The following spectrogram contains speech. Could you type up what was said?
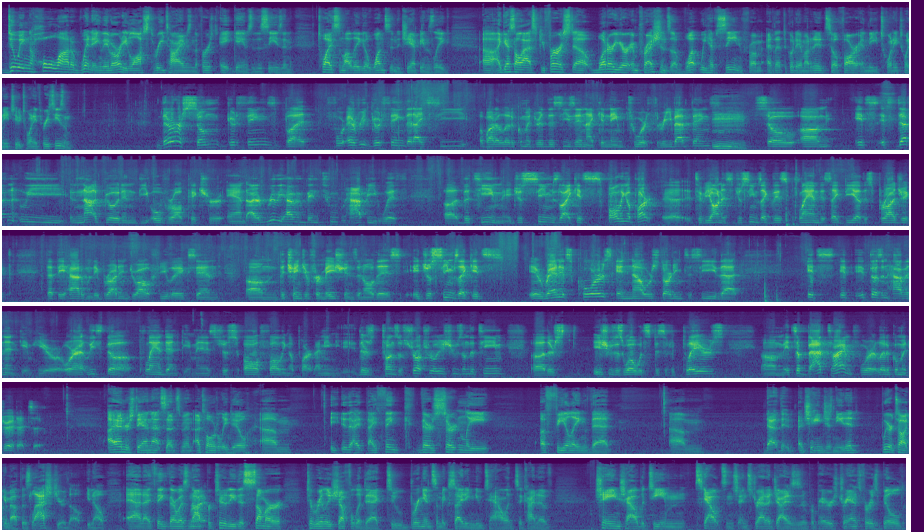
doing a whole lot of winning. They've already lost three times in the first eight games of the season, twice in La Liga, once in the Champions League. Uh, I guess I'll ask you first. Uh, what are your impressions of what we have seen from Atletico de Madrid so far in the 2022-23 season? There are some good things, but for every good thing that I see about Atletico Madrid this season, I can name two or three bad things. Mm. So um, it's it's definitely not good in the overall picture, and I really haven't been too happy with uh, the team. It just seems like it's falling apart. Uh, to be honest, it just seems like this plan, this idea, this project that they had when they brought in Joao Felix and um, the change in formations and all this. It just seems like it's it ran its course, and now we're starting to see that it's it, it doesn't have an end game here, or, or at least the planned end game, and it's just all falling apart. I mean, there's tons of structural issues on the team. Uh, there's issues as well with specific players. Um, it's a bad time for Atletico Madrid. I'd say. I understand that sentiment. I totally do. Um, I, I think there's certainly a feeling that um, that a change is needed. We were talking about this last year, though, you know, and I think there was an Right. opportunity this summer to really shuffle the deck, to bring in some exciting new talent, to kind of change how the team scouts and, and strategizes and prepares transfers, build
